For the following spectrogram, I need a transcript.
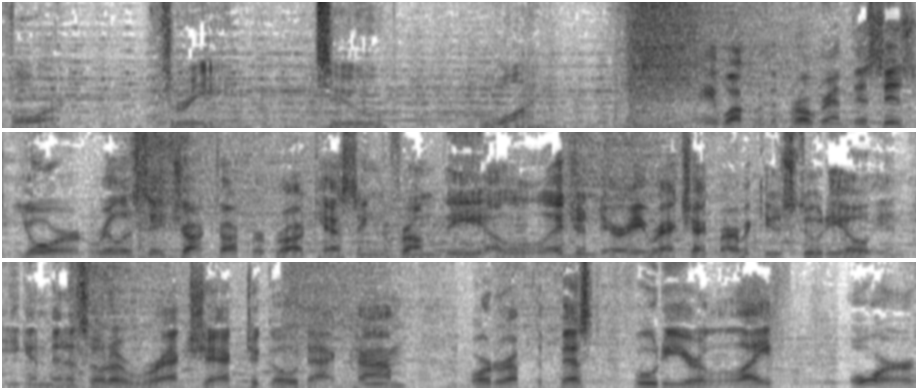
four, three, two, one. Hey, welcome to the program. This is your Real Estate Chalk Talk. We're broadcasting from the legendary Rack Shack Barbecue Studio in Eagan, Minnesota. RackShackToGo.com. Order up the best food of your life. Or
